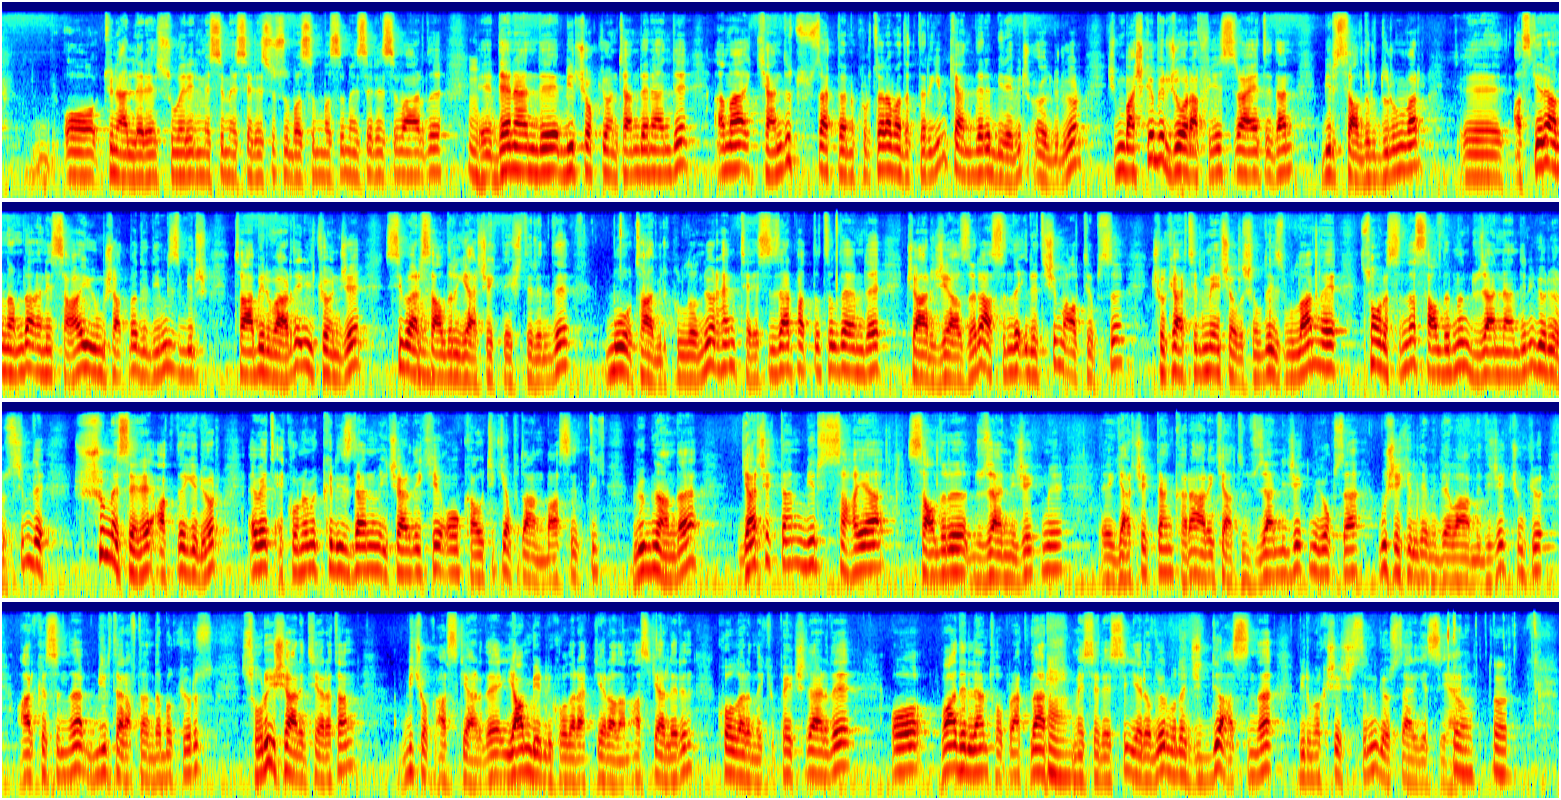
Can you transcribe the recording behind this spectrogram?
o tünellere su verilmesi meselesi, su basılması meselesi vardı. E, denendi, birçok yöntem denendi ama kendi tutsaklarını kurtaramadıkları gibi kendileri birebir öldürüyor. Şimdi başka bir coğrafyaya sirayet eden bir saldırı durumu var. E, askeri anlamda hani sahayı yumuşatma dediğimiz bir tabir vardı. İlk önce siber saldırı gerçekleştirildi. Bu tabir kullanılıyor. Hem tesisler patlatıldı hem de çağrı cihazları aslında iletişim altyapısı çökertilmeye çalışıldı Hizbullah'ın ve sonrasında saldırının düzenlendiğini görüyoruz. Şimdi şu mesele akla geliyor. Evet ekonomik krizden ve içerideki o kaotik yapıdan bahsettik. Lübnan'da gerçekten bir sahaya saldırı düzenleyecek mi? E, gerçekten kara harekatı düzenleyecek mi yoksa bu şekilde mi devam edecek? Çünkü arkasında bir taraftan da bakıyoruz soru işareti yaratan birçok askerde yan birlik olarak yer alan askerlerin kollarındaki peçlerde o vaat edilen topraklar meselesi yer alıyor. Bu da ciddi aslında bir bakış açısının göstergesi yani. Doğru, doğru.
